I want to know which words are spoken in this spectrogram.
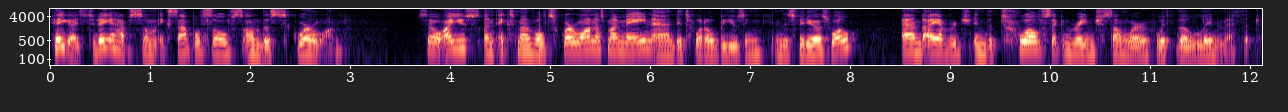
Hey guys, today I have some example solves on the square one. So I use an X-Man Volt square one as my main, and it's what I'll be using in this video as well. And I average in the 12 second range somewhere with the Lin method.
